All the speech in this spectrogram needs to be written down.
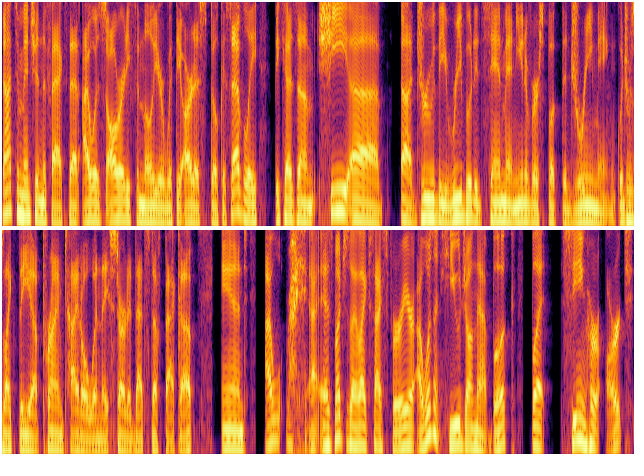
not to mention the fact that I was already familiar with the artist Bilquis Evely because um she uh. Uh, drew the rebooted Sandman universe book, The Dreaming, which was like the uh, prime title when they started that stuff back up. And I, as much as I like Si Spurrier, I wasn't huge on that book, but seeing her art,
